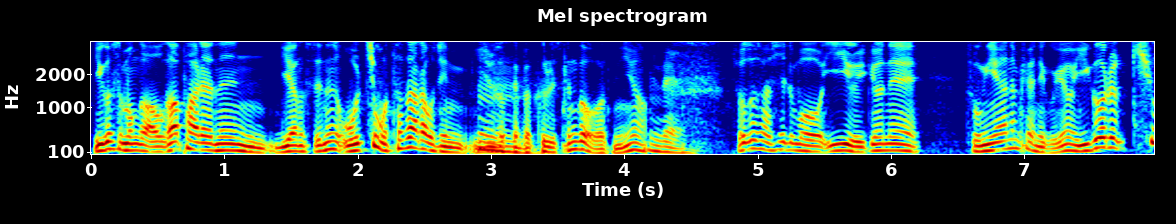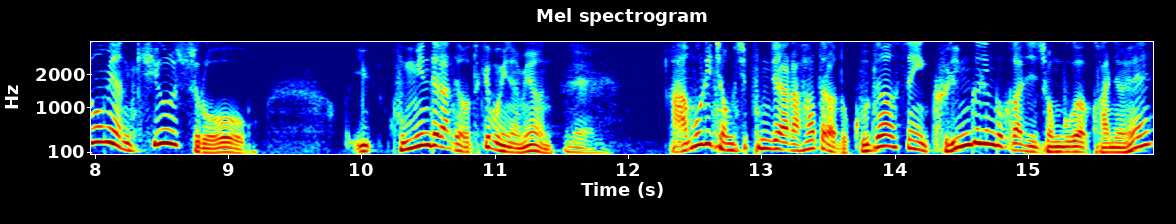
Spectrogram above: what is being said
이것을 뭔가 억압하려는 뉘앙스는 옳지 못하다라고 지금 이준석 음. 대표 글을 쓴 거거든요. 네. 저도 사실 뭐 이 의견에 동의하는 편이고요. 이거를 키우면 키울수록 국민들한테 어떻게 보이냐면 네. 아무리 정치 풍자라 하더라도 고등학생이 그림 그린 것까지 정부가 관여해?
